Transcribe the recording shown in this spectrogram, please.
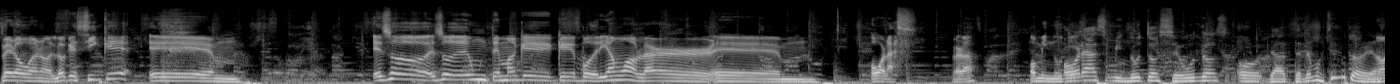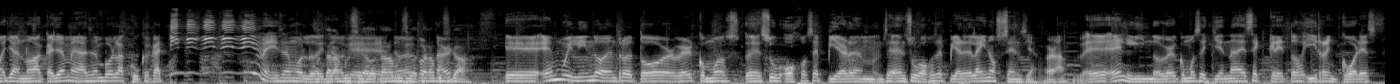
Pero bueno, lo que sí que. eh, eso, eso es un tema que, que podríamos hablar eh, horas, ¿verdad? O minutos. Horas, minutos, segundos o ya tenemos tiempo todavía. No, ya no, acá ya me hacen por la cuca acá. Ti, ti, Me dicen boludo. Bota la música, bota la música, bota la música. Eh, es muy lindo dentro de todo ver, ver cómo eh, sus ojos se pierden, en sus ojos se pierde la inocencia, ¿verdad? Eh, es lindo ver cómo se llena de secretos y rencores.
